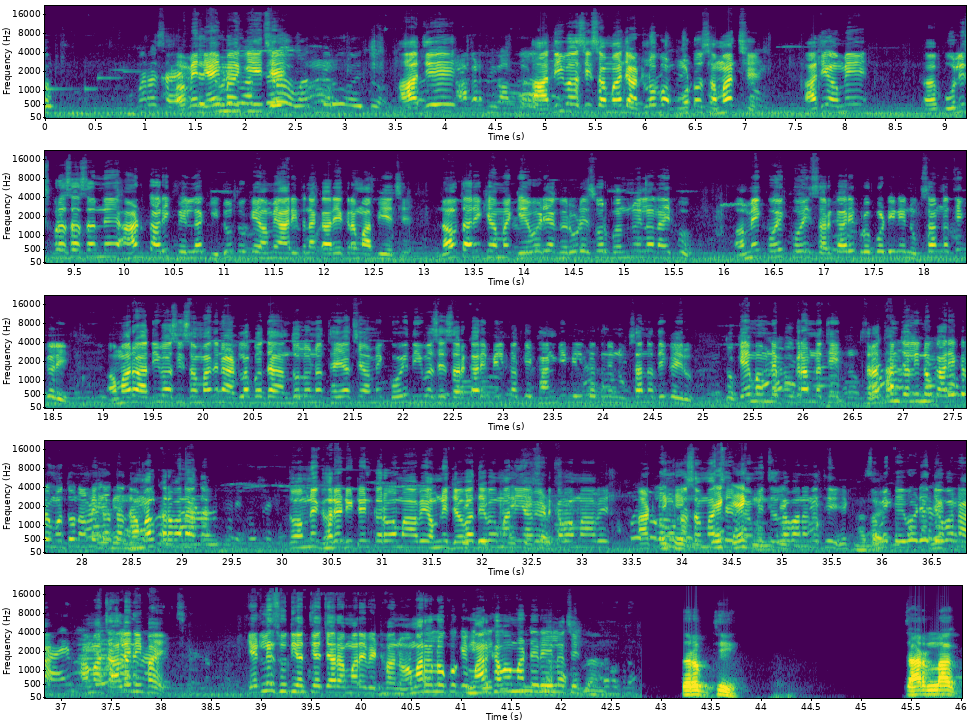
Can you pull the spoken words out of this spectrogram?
અમે છે, ન્યાય માંગીએ છીએ. તો. આજે આદિવાસી સમાજ આટલો મોટો સમાજ છે. આજે અમે પોલીસ પ્રશાસનને આઠ તારીખ પહેલા કીધું હતું કે અમે આ રીતના કાર્યક્રમ આપીએ છીએ. નવ તારીખે અમે કેવડિયા ગરુડેશ્વર બંધનું એલાન આપ્યું. અમે કોઈ કોઈ સરકારી પ્રોપર્ટીને નુકસાન નથી કરી. અમારો આદિવાસી સમાજના આટલા બધા આંદોલનો થયા છે. અમે કોઈ દિવસે સરકારી મિલકત કે ખાનગી મિલકતને નુકસાન નથી કર્યું. તો કેમ અમને પ્રોગ્રામ નથી? શ્રદ્ધાંજલિનો કાર્યક્રમ હતો ને અમે કહેતા ધમાલ કરવાના હતા. તો અમને ઘરે ડિટેન કરવામાં આવે અમને જવા દેવામાં નહીં આવે અટકાવવામાં આવે. આટલો મોટો સમાજ છે અમે ચલાવવાના નથી. અમે કેવડિયા જવાના. આમાં ચાલે નહીં ભાઈ. કેટલે સુધી અત્યાચાર અમારે વેઠવાનો? અમારા લોકો કે માર ખાવા માટે રહેલા છે? તરફથી ચાર લાખ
